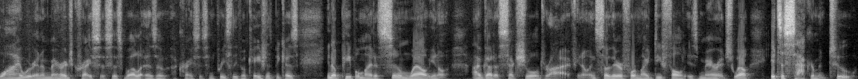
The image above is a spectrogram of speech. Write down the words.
why we're in a marriage crisis as well as a, a crisis in priestly vocations because you know people might assume well you know i've got a sexual drive you know and so therefore my default is marriage well it's a sacrament too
